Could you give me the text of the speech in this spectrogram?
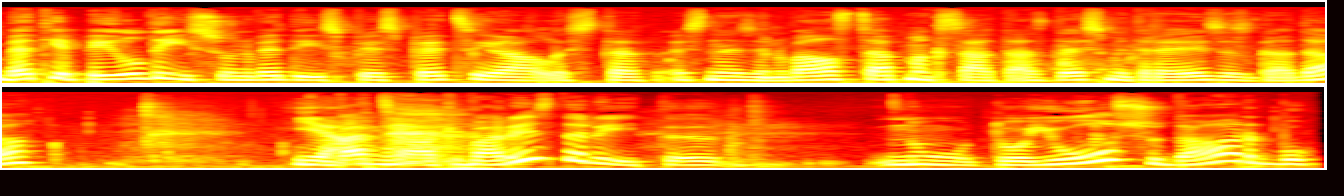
Bet, ja pildīs un vedīs pie speciālista, es nezinu, valsts apmaksātās desmit reizes gadā, Jā. vecāki var izdarīt nu, to jūsu darbu,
